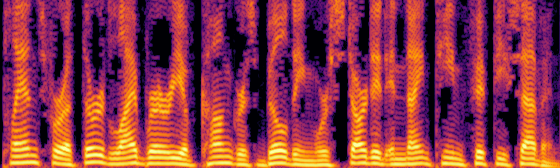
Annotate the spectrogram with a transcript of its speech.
plans for a third Library of Congress building were started in 1957.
